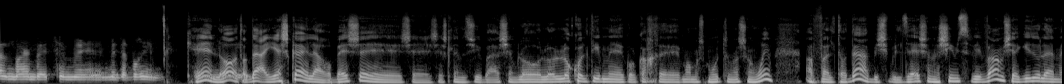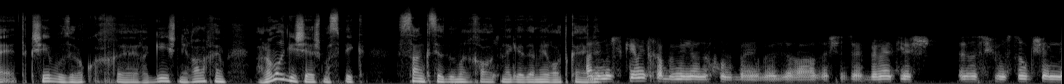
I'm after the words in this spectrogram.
על מה הם בעצם אה, מדברים. כן, לא, אתה יודע, יש כאלה הרבה ש, ש, שיש להם איזושהי בעיה שהם לא, לא, לא קולטים אה, כל כך אה, מה המשמעות של מה שהם אומרים, אבל אתה יודע, בשביל זה יש אנשים סביבם שיגידו להם, תקשיבו, זה לא כל כך רגיש, נראה לכם, ואני לא מרגיש שיש מספיק סנקציות במרכאות נגד אמירות כאלה. אני מסכים איתך במיליון אחוז בדבר הזה, שזה באמת, יש איזשהו סוג של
